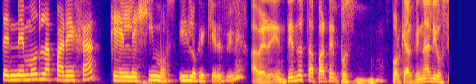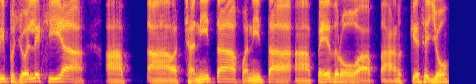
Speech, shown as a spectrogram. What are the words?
tenemos la pareja que elegimos y lo que quieres vivir. A ver, entiendo esta parte, pues, porque al final digo, sí, pues yo elegí a, a, Chanita, a Juanita, a Pedro, a, a, qué sé yo,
